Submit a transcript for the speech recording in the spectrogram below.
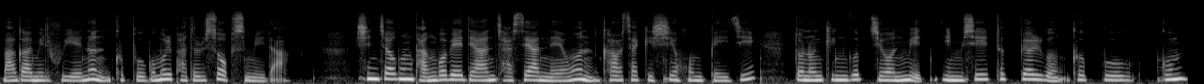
마감일 후에는 급부금을 받을 수 없습니다. 신청 방법에 대한 자세한 내용은 가와사키시 홈페이지 또는 긴급 지원 및 임시 특별금 급부금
